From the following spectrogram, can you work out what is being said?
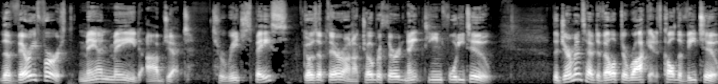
The very first man made object to reach space goes up there on October 3rd, 1942. The Germans have developed a rocket. It's called the V 2.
